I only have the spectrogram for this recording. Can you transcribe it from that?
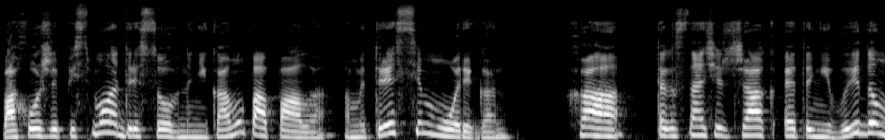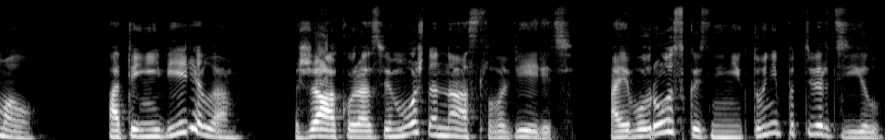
Похоже, письмо адресовано никому попало, а мэтрессе Мориган. Ха, так значит, Жак это не выдумал? А ты не верила? Жаку разве можно на слово верить? А его россказни никто не подтвердил.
